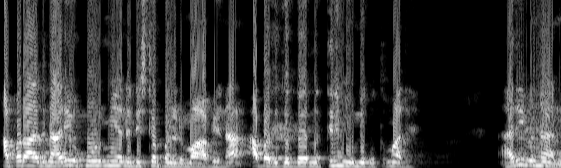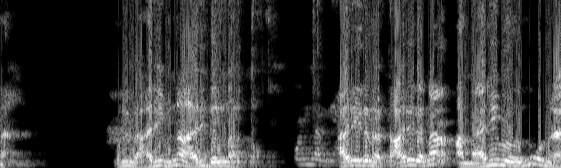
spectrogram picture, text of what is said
அப்புறம் அது அறிவு கூர்மையை என்ன டிஸ்டர்ப் பண்ணிடுமா அப்படின்னா அப்ப அதுக்கு பேர் திரும்பி உள்ள குத்துமா அது? அறிவுன்னா என்ன? அறிவுன்னா அறிதல்னு அர்த்தம். அறிவுன்னு அர்த்தம். அறிவுனா அந்த அறிவு வந்து உன்னை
